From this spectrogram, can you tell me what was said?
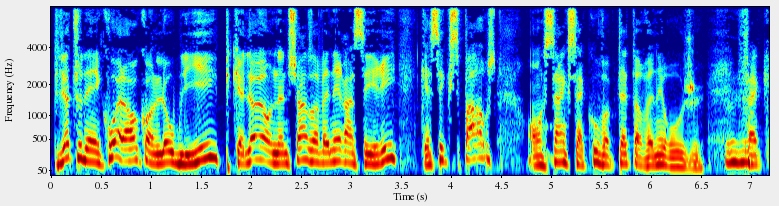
Puis là, tout d'un coup, alors qu'on l'a oublié, puis que là, on a une chance de revenir en série, qu'est-ce qui se passe? On sent que Sakou va peut-être revenir au jeu. Fait que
